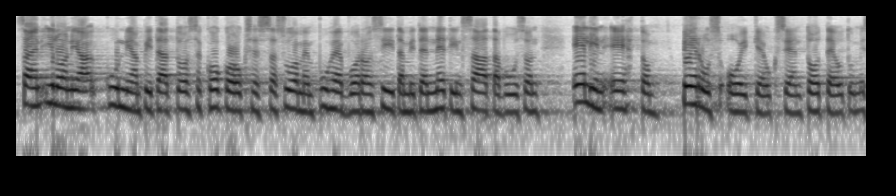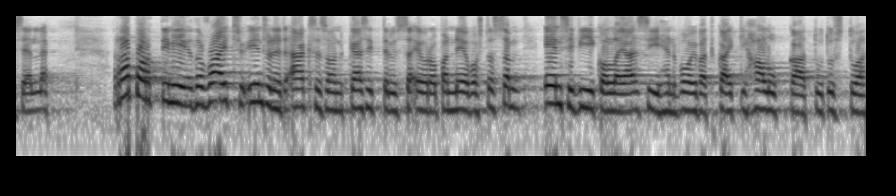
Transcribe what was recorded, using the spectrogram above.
Sain ilon ja kunnian pitää tuossa kokouksessa suomen puheenvuoron siitä miten netin saatavuus on elinehto perusoikeuksien toteutumiselle raporttini the right to internet access on käsittelyssä euroopan neuvostossa ensi viikolla ja siihen voivat kaikki halukkaat tutustua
